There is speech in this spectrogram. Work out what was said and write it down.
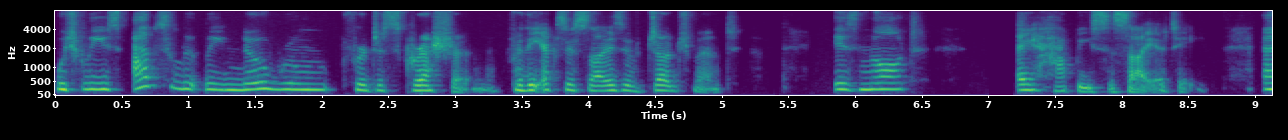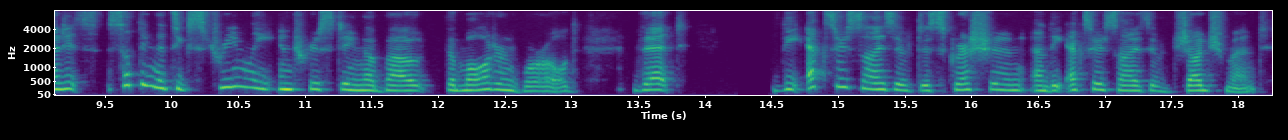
which leaves absolutely no room for discretion, for the exercise of judgment, is not a happy society. And it's something that's extremely interesting about the modern world that the exercise of discretion and the exercise of judgment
